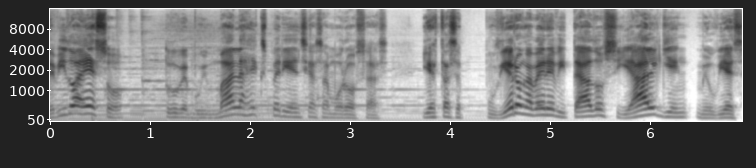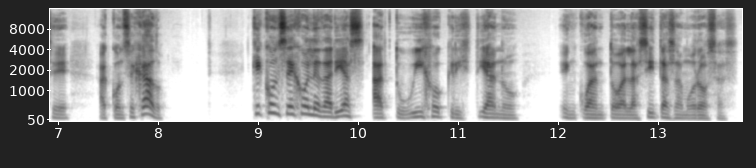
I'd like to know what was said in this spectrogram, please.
Debido a eso, tuve muy malas experiencias amorosas y estas se pudieron haber evitado si alguien me hubiese aconsejado. ¿Qué consejo le darías a tu hijo cristiano en cuanto a las citas amorosas?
